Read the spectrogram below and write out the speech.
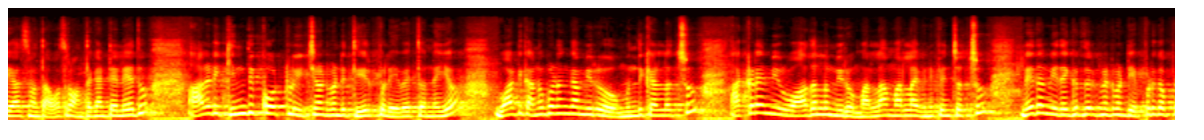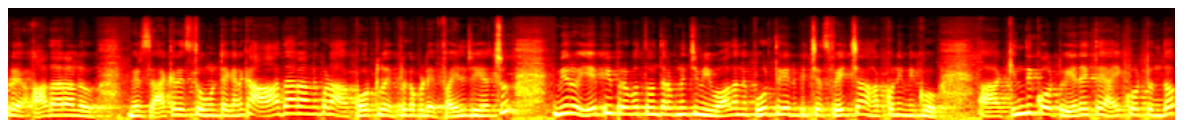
చేయాల్సినంత అవసరం అంతకంటే లేదు. ఆల్రెడీ కింది కోర్టులు ఇచ్చినటువంటి తీర్పులు ఏవైతే ఉన్నాయో వాటికి అనుగుణంగా మీరు ముందుకెళ్ళొచ్చు. అక్కడే మీరు వాదనలు మీరు మరలా మరలా వినిపించవచ్చు లేదా మీ దగ్గర దొరికినటువంటి ఎప్పటికప్పుడే ఆధారాలు మీరు సేకరిస్తూ ఉంటే కనుక ఆధారాలను కూడా ఆ కోర్టులో ఎప్పటికప్పుడే ఫైల్ చేయొచ్చు. మీరు ఏపీ ప్రభుత్వం తరపు నుంచి మీ వాదనని పూర్తిగా వినిపించే స్వేచ్ఛ హక్కుని మీకు ఆ కింది కోర్టు ఏదైతే హైకోర్టు ఉందో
